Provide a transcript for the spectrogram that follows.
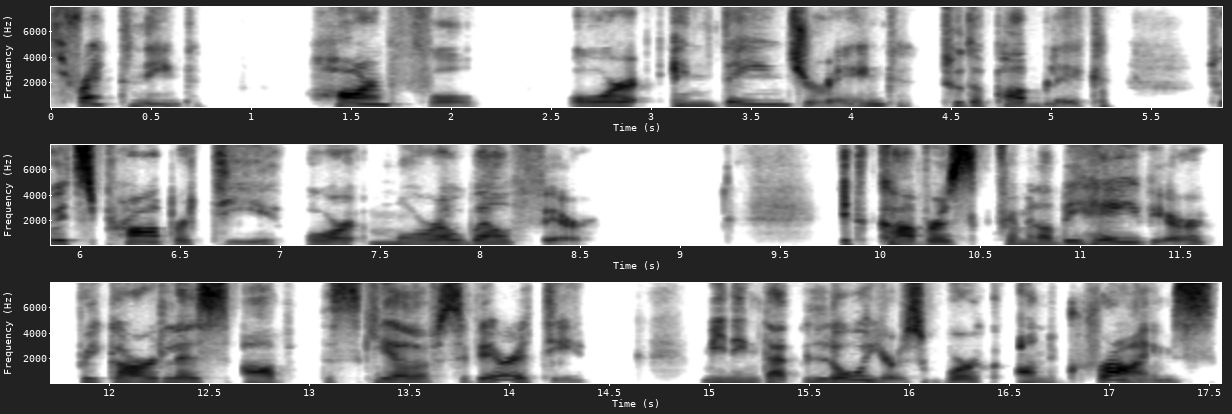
threatening, harmful, or endangering to the public, to its property, or moral welfare. It covers criminal behavior regardless of the scale of severity, meaning that lawyers work on crimes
